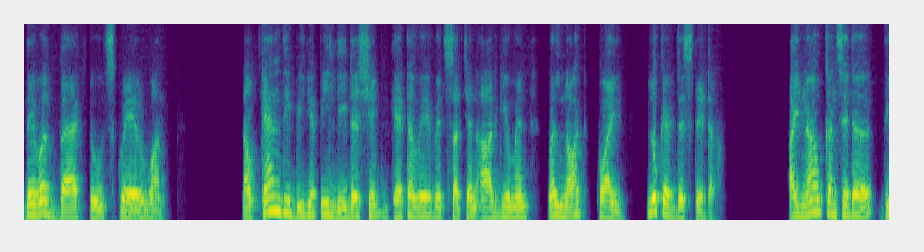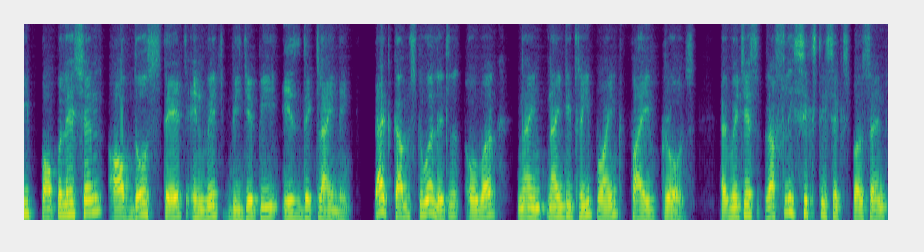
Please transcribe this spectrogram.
They were back to square one. Now, can the BJP leadership get away with such an argument? Well, not quite. Look at this data. I now consider the population of those states in which BJP is declining that comes to a little over 93.5 crores, uh, which is roughly 66%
